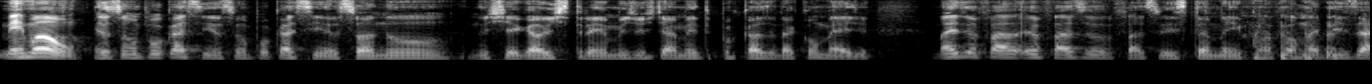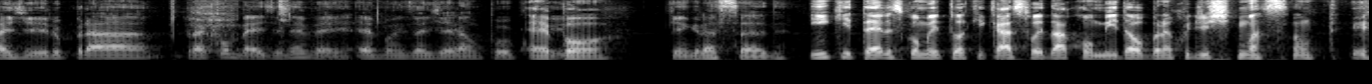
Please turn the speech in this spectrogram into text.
Meu irmão, Eu sou um pouco assim, eu sou um pouco assim. Eu só não, não chego ao extremo justamente por causa da comédia. Mas eu, fa eu faço, faço isso também com uma forma de exagero pra, pra comédia, né, velho? É bom exagerar um pouco. é porque- bom. Que é engraçado. Inquiteres comentou aqui, Cássio foi dar comida ao branco de estimação dele.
